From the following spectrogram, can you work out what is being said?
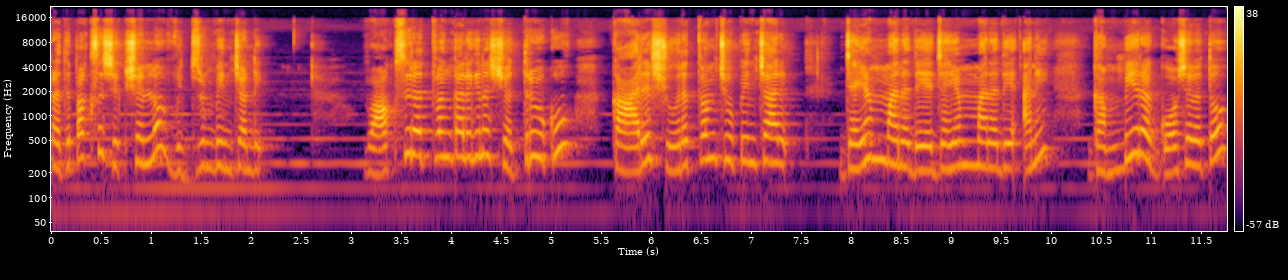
ప్రతిపక్ష శిక్షణలో విజృంభించండి. వాక్సురత్వం కలిగిన శత్రువుకు కార్యశూరత్వం చూపించాలి. జయం మనదే జయం మనదే అని గంభీర ఘోషలతో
